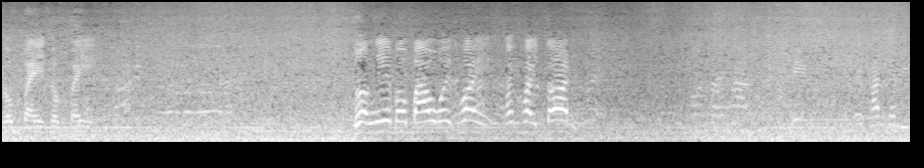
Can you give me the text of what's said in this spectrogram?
ชมไปชมไป ช่วงนี้เบาๆ ค่อยๆ ค่อยๆ ต้อนไม่ทันกันอี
